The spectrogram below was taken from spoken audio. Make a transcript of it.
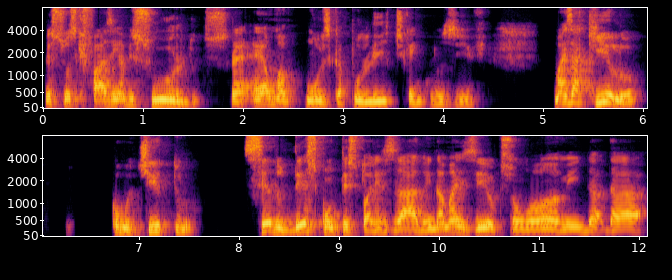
pessoas que fazem absurdos. Né? É uma música política, inclusive. Mas aquilo, como título, sendo descontextualizado, ainda mais eu, que sou um homem da, da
